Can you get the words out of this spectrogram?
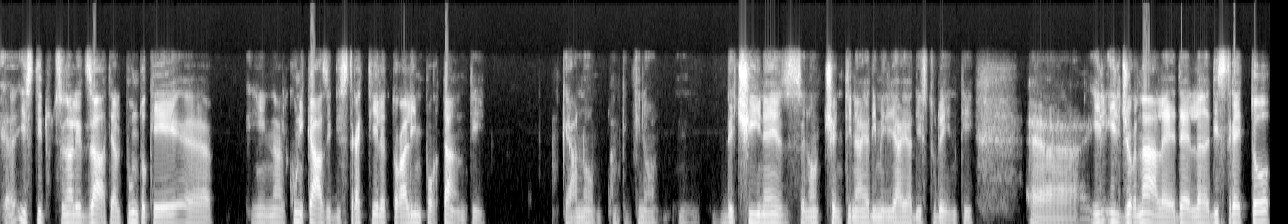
eh, istituzionalizzate al punto che eh, in alcuni casi distretti elettorali importanti che hanno fino a decine, se non centinaia di migliaia di studenti, eh, il, il giornale del distretto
